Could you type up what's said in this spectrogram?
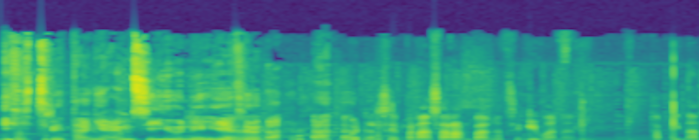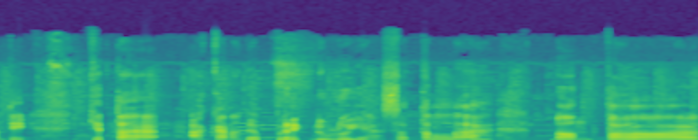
di ceritanya MCU nih Iya. gitu. Bener sih penasaran banget sih gimana nih. Tapi nanti kita akan ada break dulu ya setelah nonton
